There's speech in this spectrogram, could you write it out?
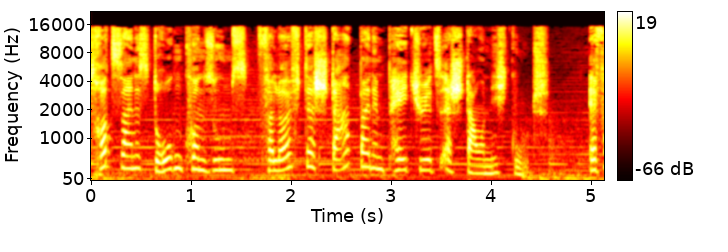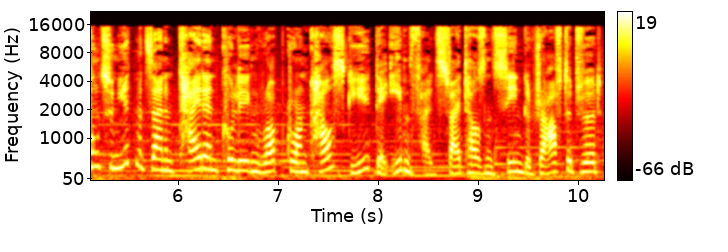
Trotz seines Drogenkonsums verläuft der Start bei den Patriots erstaunlich gut. Er funktioniert mit seinem Tight-End-Kollegen Rob Gronkowski, der ebenfalls 2010 gedraftet wird,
